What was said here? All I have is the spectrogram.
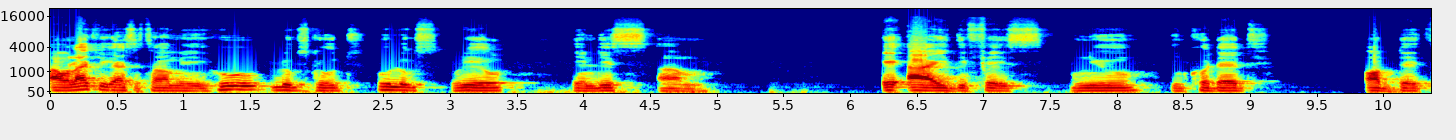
I would like you guys to tell me who looks good, who looks real in this um, AI deface new encoded update,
